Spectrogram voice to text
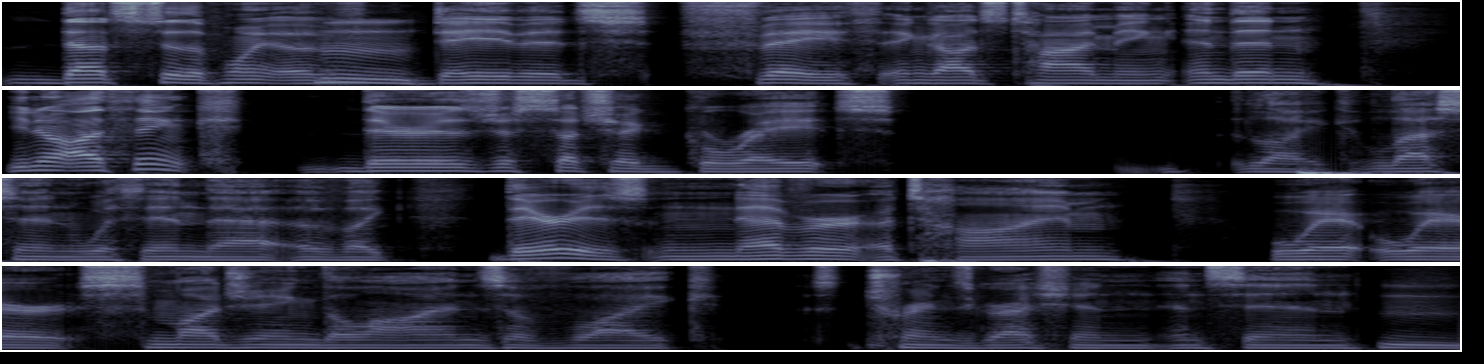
that's to the point of Hmm. David's faith and God's timing. And then, you know, I think there is just such a great like lesson within that of like there is never a time where where smudging the lines of like transgression and sin Hmm.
